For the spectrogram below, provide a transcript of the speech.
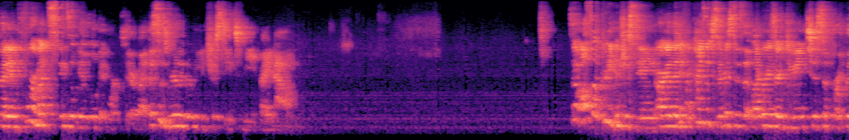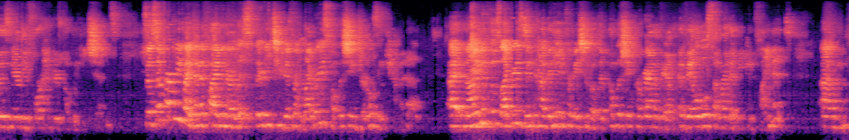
but in four months, things will be a little bit more clear. But this is really, really interesting to me right now. So also pretty interesting are the different kinds of services that libraries are doing to support those nearly 400 publications. So, so far we've identified in our list 32 different libraries publishing journals in Canada. Uh, nine of those libraries didn't have any information about their publishing program available somewhere that we could find it. Um,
